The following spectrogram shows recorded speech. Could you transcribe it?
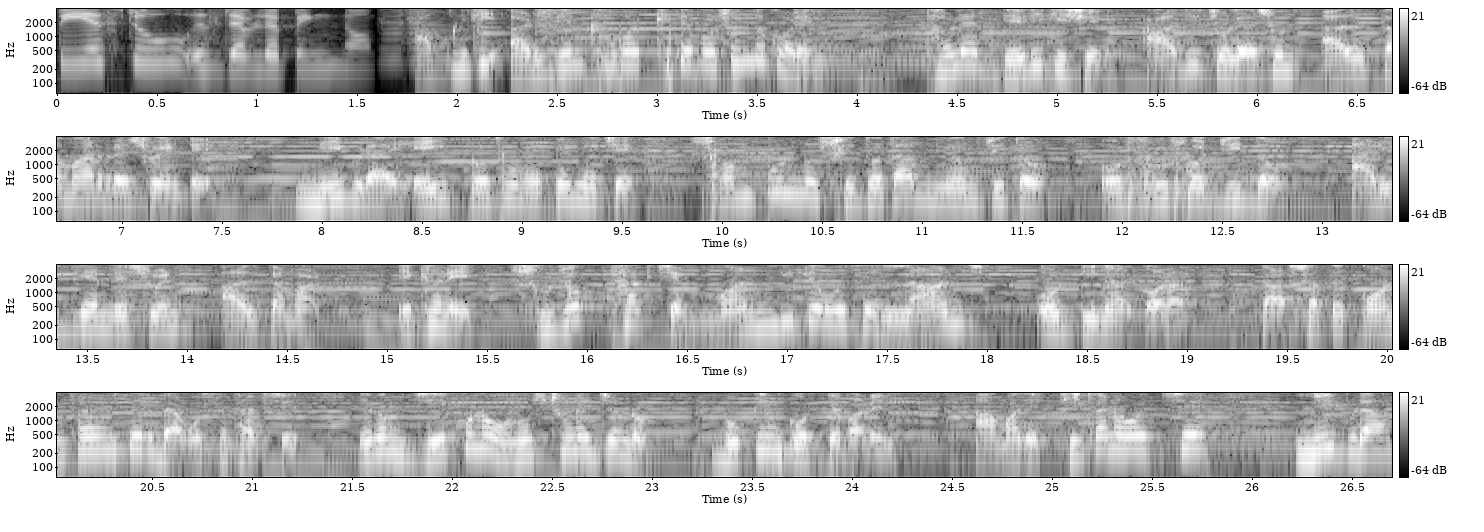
PS2 is developing আপনি কি আরিবিয়ান খাবার খেতে পছন্দ করেন? তাহলে আর দেরি কিসের? আজই চলে আসুন আলতামার রেস্টুরেন্টে। নিবড়ায় এই প্রথম ওপেন হয়েছে সম্পূর্ণ শীততাপ নিয়ন্ত্রিত ও সুসজ্জিত আরিবিয়ান রেস্টুরেন্ট আলতামার। এখানে সুযোগ থাকছে মান্ডিতে বসে লাঞ্চ ও ডিনার করা তার সাথে কনফারেন্সের ব্যবস্থা থাকছে এবং যে কোনো অনুষ্ঠানের জন্য বুকিং করতে পারেন। আমাদের ঠিকানা হচ্ছে নিবড়া,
